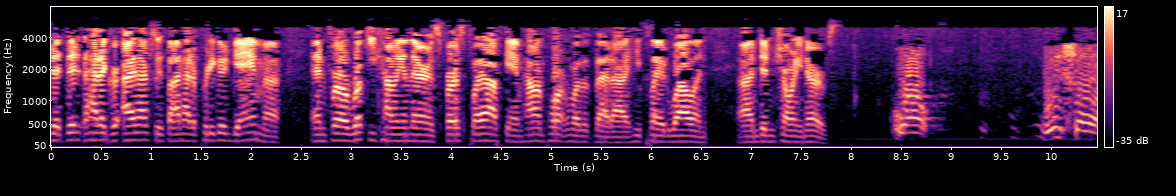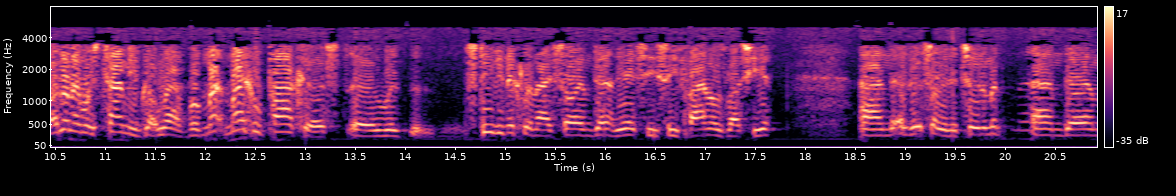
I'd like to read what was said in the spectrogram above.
that did, had a gr- I actually thought had a pretty good game. Uh, and for a rookie coming in there in his first playoff game, how important was it that uh, he played well and uh, didn't show any nerves? Well, we saw, I don't know how much time you've got left, but Ma- Michael Parkhurst, uh, with uh, Stevie Nicol and I saw him down at the ACC finals last year. And uh, the, sorry, the tournament, and um,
